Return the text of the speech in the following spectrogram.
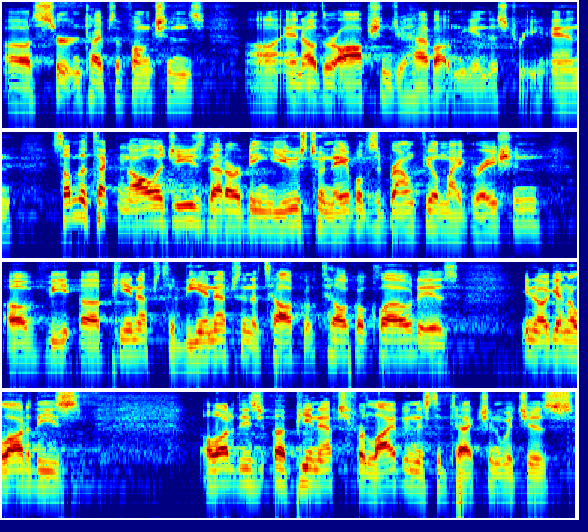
uh, certain types of functions uh, and other options you have out in the industry. And some of the technologies that are being used to enable this brownfield migration of v, uh, PNFs to VNFs in the telco, telco cloud is, you know, again, a lot of these a lot of these uh, PNFs for liveliness detection, which is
